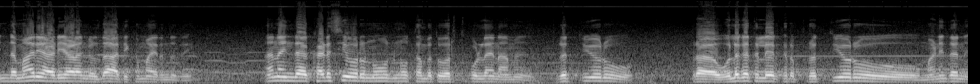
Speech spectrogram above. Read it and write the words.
இந்த மாதிரி அடையாளங்கள் தான் அதிகமாக இருந்தது. ஆனால் இந்த கடைசி ஒரு நூறு நூற்றம்பது வருஷத்துக்குள்ளே நாம் பிரத்தியொரு உலகத்தில் இருக்கிற பிரத்தியொரு மனிதன்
